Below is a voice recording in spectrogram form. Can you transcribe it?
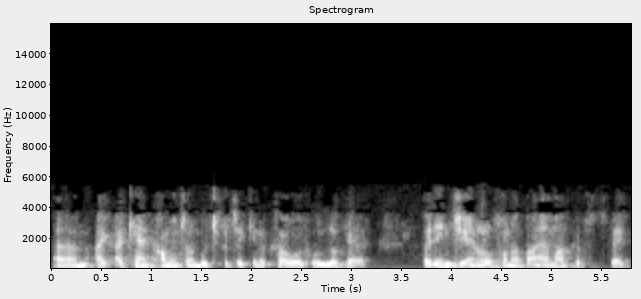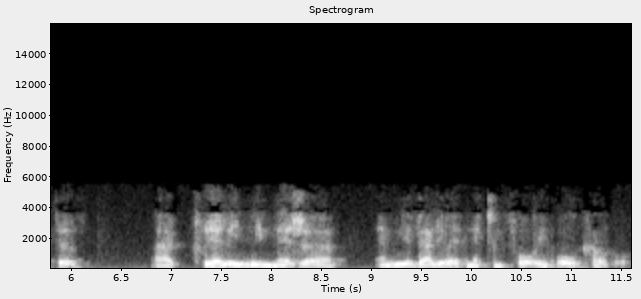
Um, I can't comment on which particular cohort we'll look at. But in general, from a biomarker perspective, clearly we measure and we evaluate Nectin-4 in all cohorts.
